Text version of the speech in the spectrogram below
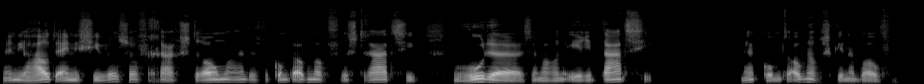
En die houtenergie wil zo graag stromen. Dus er komt ook nog frustratie, woede, zeg maar, een irritatie. Komt ook nog eens een keer naar boven.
